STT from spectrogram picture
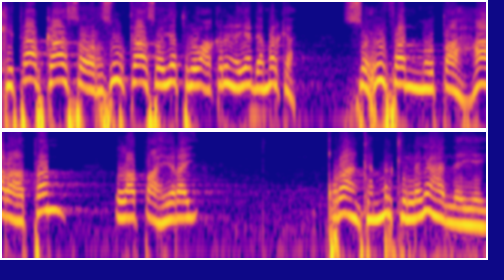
Kitaabkaasoo rasuulkaasoo yatluu aqrinaya dhe marka suxufan mutaharatan la tahiray. Qur'aankan markii laga hadlayey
